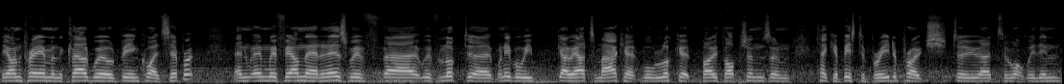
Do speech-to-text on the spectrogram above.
the on-prem and the cloud world being quite separate, and, and we've found that, and as we've, uh, we've looked, uh, whenever we go out to market, we'll look at both options and take a best of breed approach to, uh, to what we then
